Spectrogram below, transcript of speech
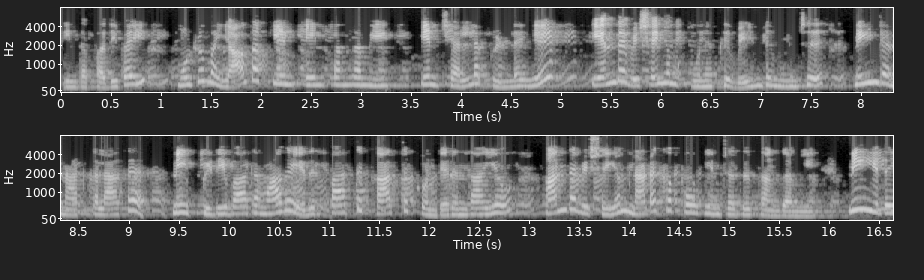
இந்த பதிவை முழுமையாக கேள் என் தங்கமே? என் செல்ல பிள்ளையே எந்த விஷயம் உனக்கு வேண்டும் என்று நீண்ட நாட்களாக நீ பிடிவாதமாக எதிர்பார்த்து காத்து கொண்டிருந்தாயோ அந்த விஷயம் நடக்கப் போகின்றது தங்கமே. நீ இதை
